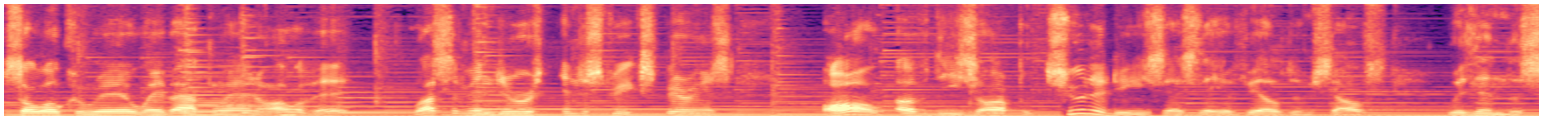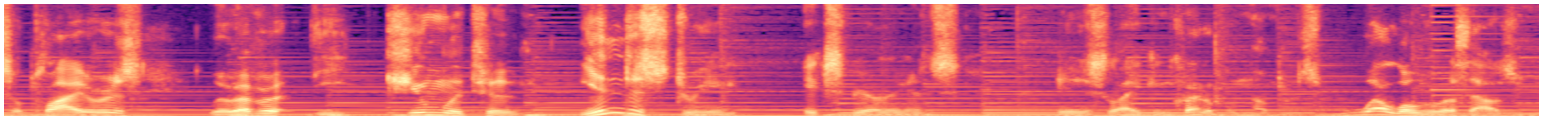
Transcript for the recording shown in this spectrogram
solo career way back when, all of it, lots of industry experience, all of these opportunities as they avail themselves within the suppliers, wherever the cumulative industry experience is like incredible numbers, well over a thousand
